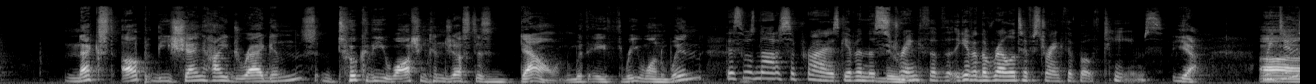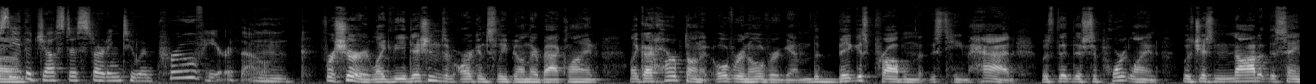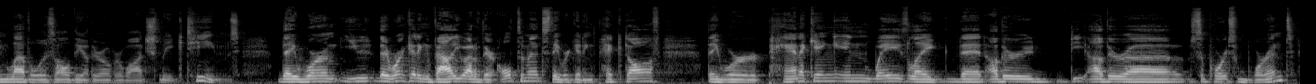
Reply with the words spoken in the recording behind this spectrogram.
Next up, the Shanghai Dragons took the Washington Justice down with a 3 1 win. This was not a surprise given the strength of the given the relative strength of both teams. Yeah, We do see the justice starting to improve here though. for sure. Like the additions of Ark and Sleepy on their back line, like I harped on it over and over again. The biggest problem that this team had was that their support line was just not at the same level as all the other Overwatch League teams. They weren't you, they weren't getting value out of their ultimates. They were getting picked off. They were panicking in ways like that other the other uh, supports weren't.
